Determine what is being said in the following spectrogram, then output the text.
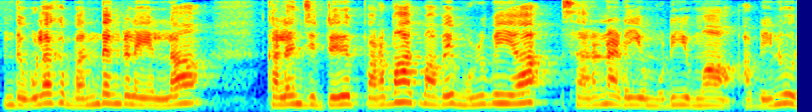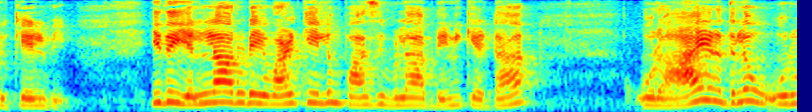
இந்த உலக பந்தங்களை எல்லாம் கலைஞ்சிட்டு பரமாத்மாவை முழுமையாக சரணடைய முடியுமா அப்படின்னு ஒரு கேள்வி. இது எல்லாருடைய வாழ்க்கையிலும் பாசிபிளா அப்படின்னு கேட்டால் ஒரு ஆயிரத்தில் ஒரு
